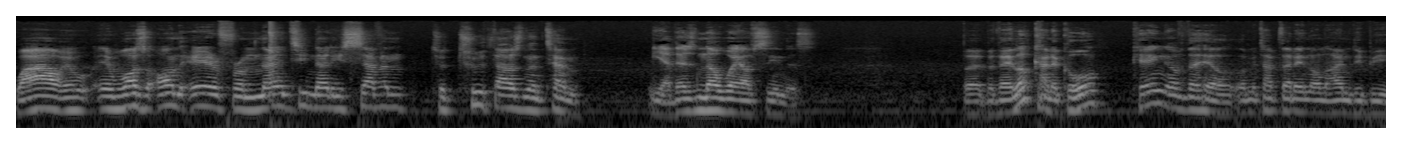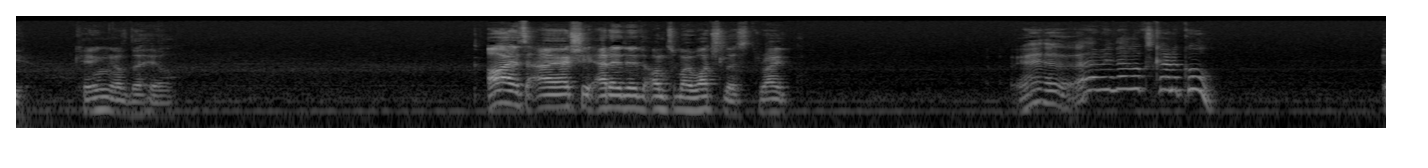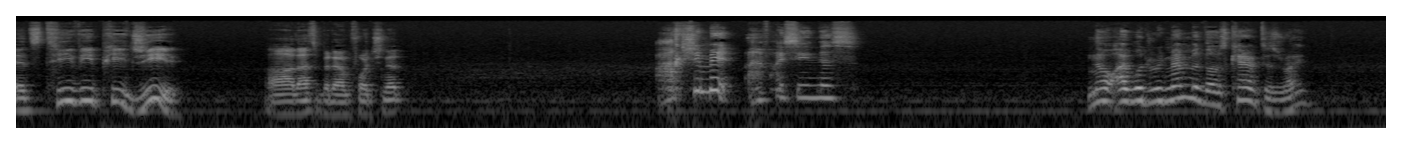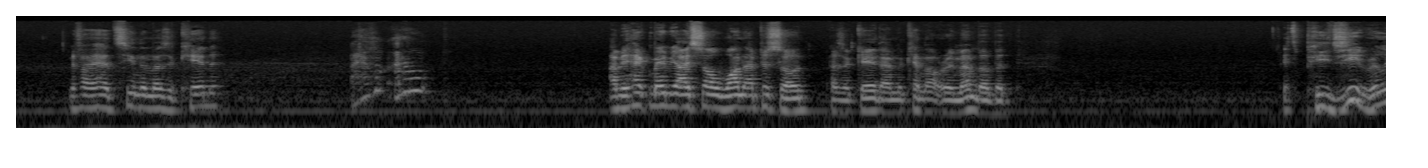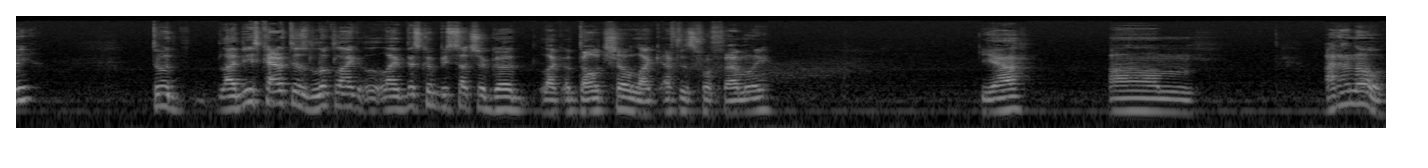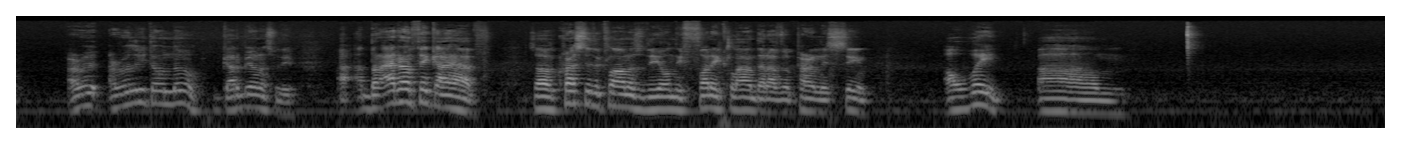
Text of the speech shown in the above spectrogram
Wow, it, it was on air from 1997 to 2010. Yeah, there's no way I've seen this. But but they look kind of cool. King of the Hill. Let me type that in on IMDb. King of the Hill. Oh, it's, I actually added it onto my watch list, right? Yeah, I mean that looks kind of cool. It's TVPG. Oh, that's a bit unfortunate. Actually, have I seen this? No, I would remember those characters, right? If I had seen them as a kid. I don't. I don't. I mean, heck, maybe I saw one episode as a kid and cannot remember, but it's PG, really, dude. Like these characters look like like this could be such a good like adult show, like F is for Family. Yeah. Um. I don't know. I, re- I really don't know. Gotta be honest with you. I, but I don't think I have. So Krusty the Clown is the only funny clown that I've apparently seen. Oh wait, um,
